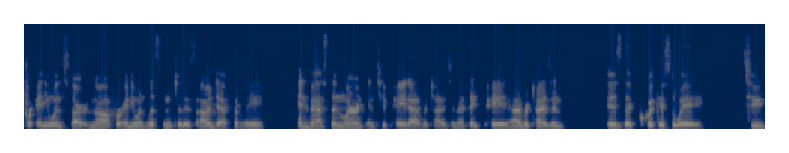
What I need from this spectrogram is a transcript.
for anyone starting off or anyone listening to this, I would definitely invest and learn into paid advertising. I think paid advertising is the quickest way to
